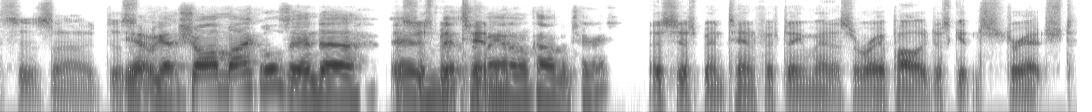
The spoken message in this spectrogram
This is uh just Yeah, we got Shawn Michaels and uh It's and just been Vince 10 McMahon on commentary. it's just been 10, 15 minutes of Ray Apollo just getting stretched.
